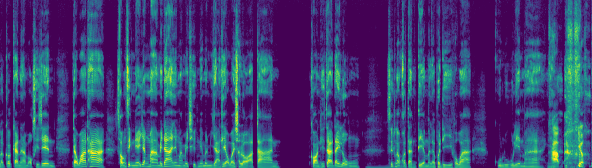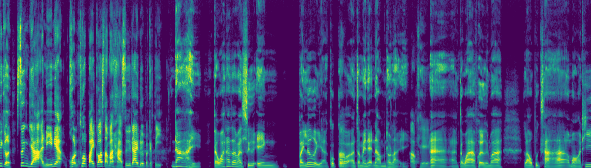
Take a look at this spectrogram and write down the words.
แล้วก็การนำออกซิเจน แต่ว่าถ้าสองสิ่งนี้ยังมาไม่ได้ยังมาไม่ถึงเนี่ยมันมียาที่เอาไว้ชะลออาการ ก่อนที่จะได้ลง ซึ่งเราก็ดันเตรียมมาแล้วพอดี เพราะว่ากูรู้กูเรียนมาอย่างเงี้ยครับ เดี๋ยวพี่เกิดซึ่งยาอันนี้เนี่ย คนทั่วไปก็สามารถหาซื้อได้โดยปกติ ได้ แต่ว่าถ้าจะมาซื้อเองไปเลยอะก็ก็อะอาจจะไม่แนะนำเท่าไหร่โอเคอ่าอ่าแต่ว่าเผอิญว่าเราปรึกษาหมอที่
